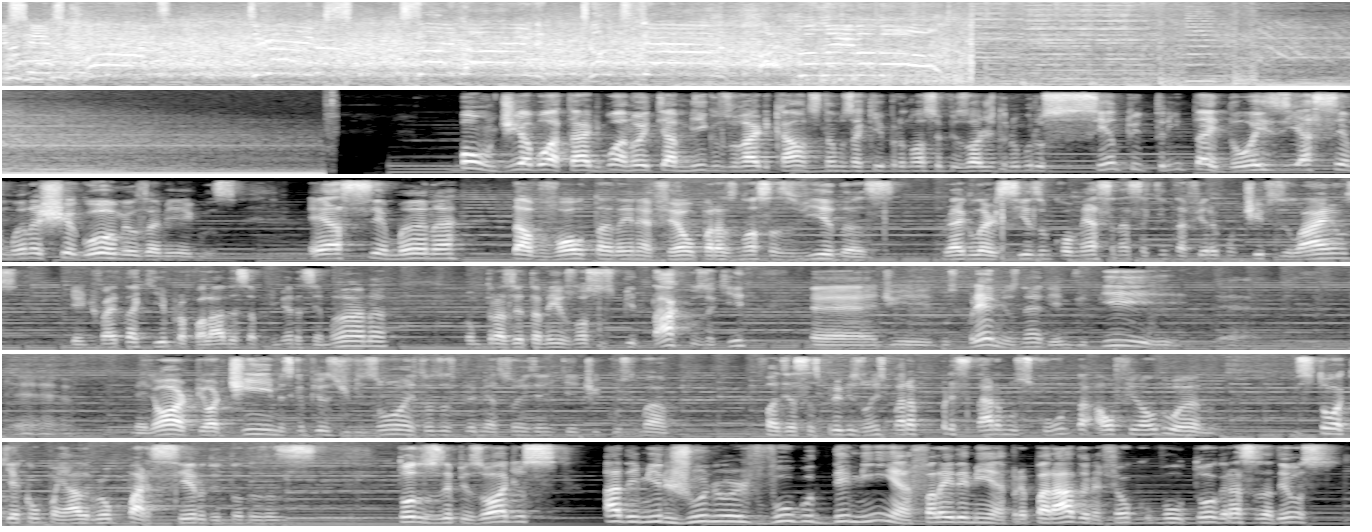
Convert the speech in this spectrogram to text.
is caught. Diggs! Sideline! Touchdown! Unbelievable! Bom dia, boa tarde, boa noite, amigos do Hard Count. Estamos aqui para o nosso episódio do número 132 e a semana chegou, meus amigos. É a semana da volta da NFL para as nossas vidas. Regular season começa nessa quinta-feira com Chiefs e Lions. E a gente vai estar aqui para falar dessa primeira semana. Vamos trazer também os nossos pitacos aqui é, de, dos prêmios, né? De MVP, é, é, melhor, pior times, campeões de divisões, todas as premiações aí que a gente costuma fazer essas previsões para prestarmos conta ao final do ano. Estou aqui acompanhado do meu parceiro de todas as, todos os episódios, Ademir Júnior, vulgo Deminha. Fala aí, Deminha. Preparado? NFL voltou, graças a Deus.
